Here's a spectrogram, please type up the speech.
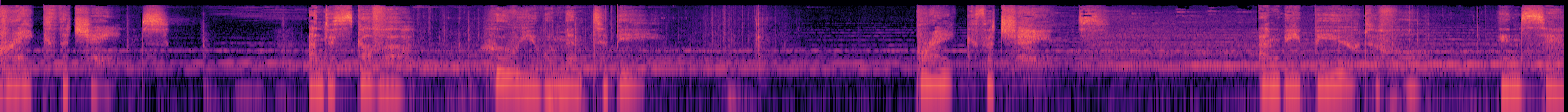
Break the chains and discover who you were meant to be. Break the chains and be beautiful in sin.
